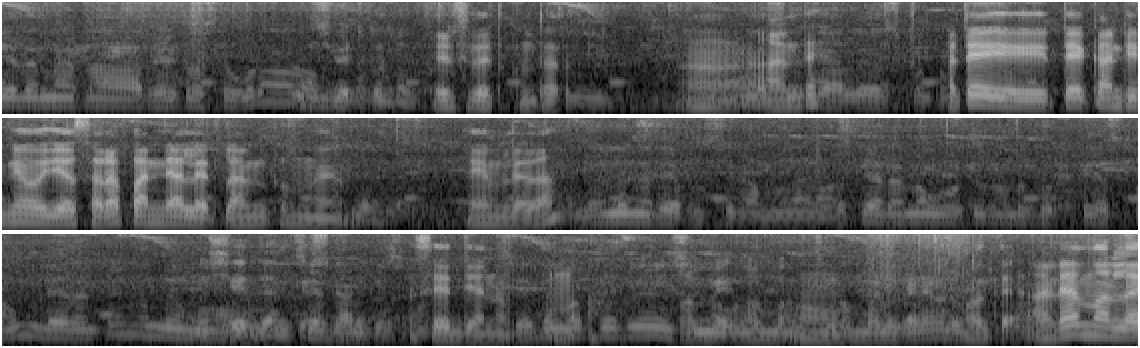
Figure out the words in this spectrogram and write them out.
ఏదన్నా అట్లా రేట్ వస్తే కూడా పెట్టుకుంటాం ఇడిచి పెట్టుకుంటారు ఆ, అంటే వేసుకుంటాం అయితే ఇటే కంటిన్యూ చేస్తారా? పందాలు ఎట్లా అంటున్నాయి ఏం లేదా? రేపు వరకు రెండు వేస్తాం లేదంటే మేము. ఓకే. అంటే మళ్ళీ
